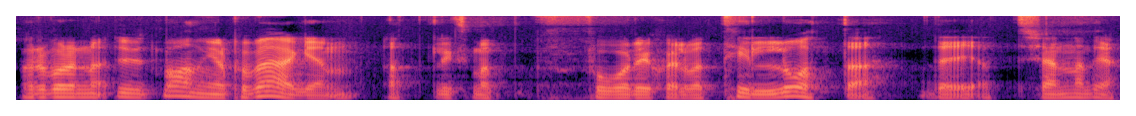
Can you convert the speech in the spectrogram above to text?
har det varit några utmaningar på vägen? Att, liksom att få dig själv att tillåta dig att känna det?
